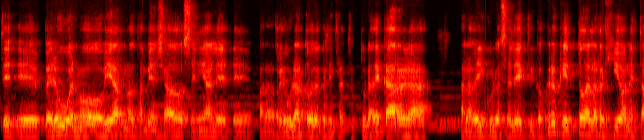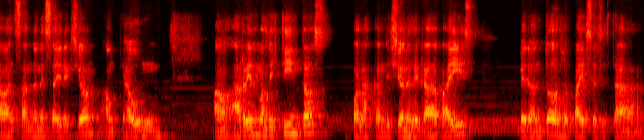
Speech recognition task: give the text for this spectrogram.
Eh, Perú, el nuevo gobierno, también ya ha dado señales para regular todo lo que es la infraestructura de carga para vehículos eléctricos. Creo que toda la región está avanzando en esa dirección, aunque aún a, ritmos distintos por las condiciones de cada país, pero en todos los países está,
